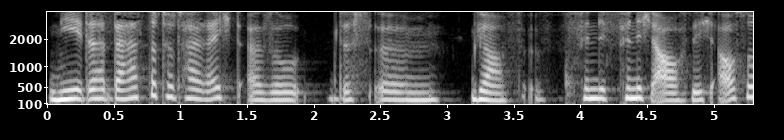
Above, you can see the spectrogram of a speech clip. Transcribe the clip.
nee, da, da hast du total recht. Also das, ähm, ja, finde finde ich auch, sehe ich auch so.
